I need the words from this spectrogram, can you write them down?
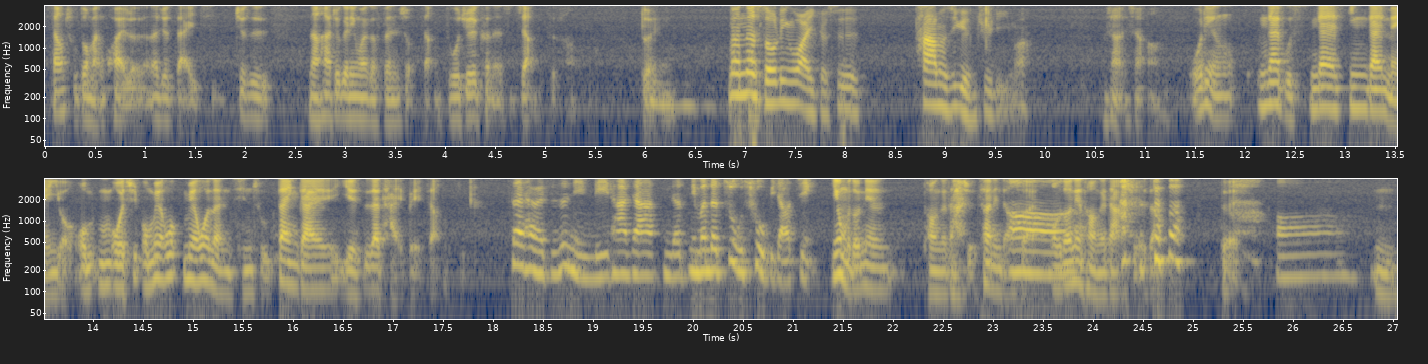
相处都蛮快乐的，那就在一起。就是然后他就跟另外一个分手这样子，我觉得可能是这样子啊。对，那那时候另外一个是他们是远距离吗？我想一下啊，我有点。应该不是，应该应该没有。我我去我没有问没有问的很清楚，但应该也是在台北这样子。在台北，只是你离他家，你的你们的住处比较近。因为我们都念同一个大学，差点讲出来，哦、我们都念同一个大学这样。对。哦。嗯。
